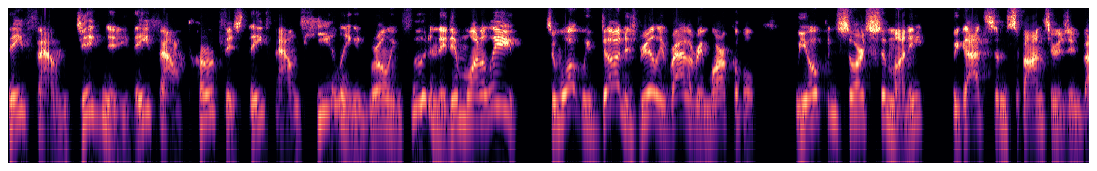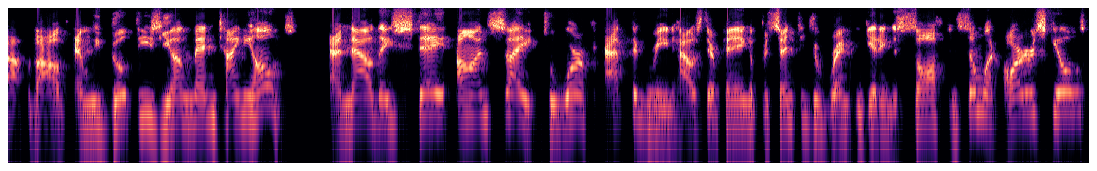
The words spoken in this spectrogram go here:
they found dignity, they found purpose, they found healing and growing food, and they didn't want to leave. So what we've done is really rather remarkable. We open sourced some money, we got some sponsors involved, and we built these young men tiny homes. And now they stay on site to work at the greenhouse. They're paying a percentage of rent and getting the soft and somewhat harder skills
